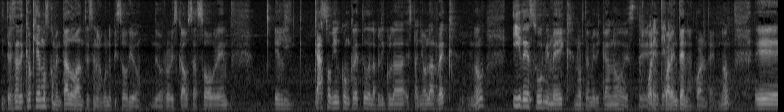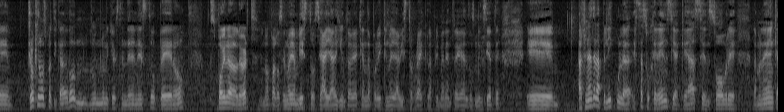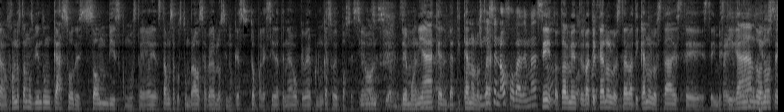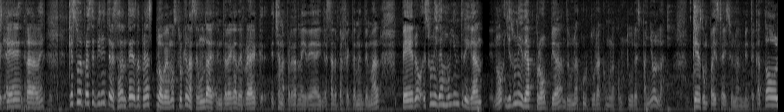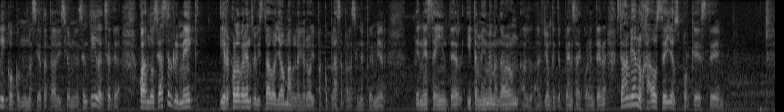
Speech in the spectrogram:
interesante. Creo que ya hemos comentado antes en algún episodio de Horroris Causa sobre el caso bien concreto de la película española Rec, ¿no? Y de su remake norteamericano, este, Cuarentena. Cuarentena, Quarantine, ¿no? Eh, creo que hemos platicado, no, me quiero extender en esto, pero spoiler alert, ¿no? Para los que no hayan visto, si hay alguien todavía que anda por ahí que no haya visto Rec, la primera entrega del 2007, eh, al final de la película, esta sugerencia que hacen sobre la manera en que a lo mejor no estamos viendo un caso de zombies como estamos acostumbrados a verlo, sino que esto pareciera tener algo que ver con un caso de posesión, demoníaca, el Vaticano lo Y muy está... xenófoba además. Sí, ¿no? totalmente. El Vaticano lo está, el Vaticano lo está, este, este, investigando, no sé qué. tal, ¿eh? Que eso me parece bien interesante. Es la primera vez que lo vemos. Creo que en la segunda entrega de Rec echan a perder la idea y le sale perfectamente mal. Pero es una idea muy intrigante, ¿no? Y es una idea propia de una cultura como la cultura española, que es un país tradicionalmente católico, con una cierta tradición en ese sentido, etcétera. Cuando se hace el remake y recuerdo haber entrevistado a Jaume Balagueró y Paco Plaza para Cine Premier en ese Inter y también me mandaron al, al junket de prensa de cuarentena. Estaban bien enojados ellos porque este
